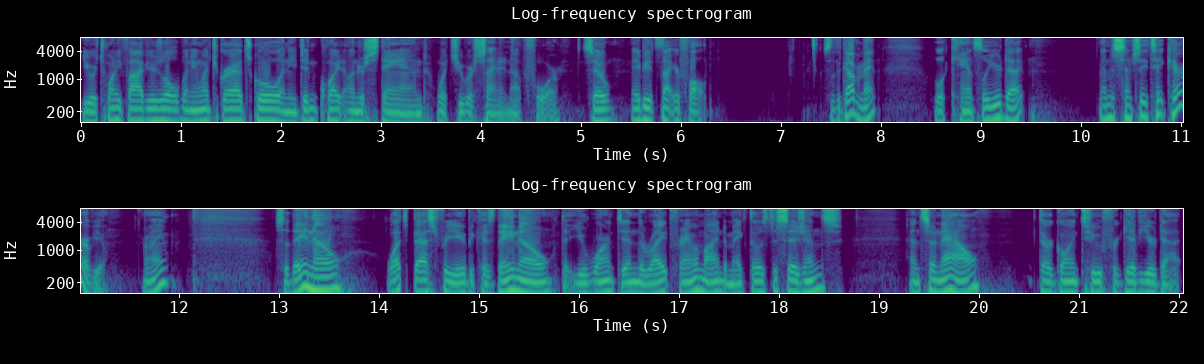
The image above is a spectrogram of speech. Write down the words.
You were 25 years old when you went to grad school and you didn't quite understand what you were signing up for. So maybe it's not your fault. So the government will cancel your debt and essentially take care of you, right? So they know what's best for you because they know that you weren't in the right frame of mind to make those decisions. And so now they're going to forgive your debt.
